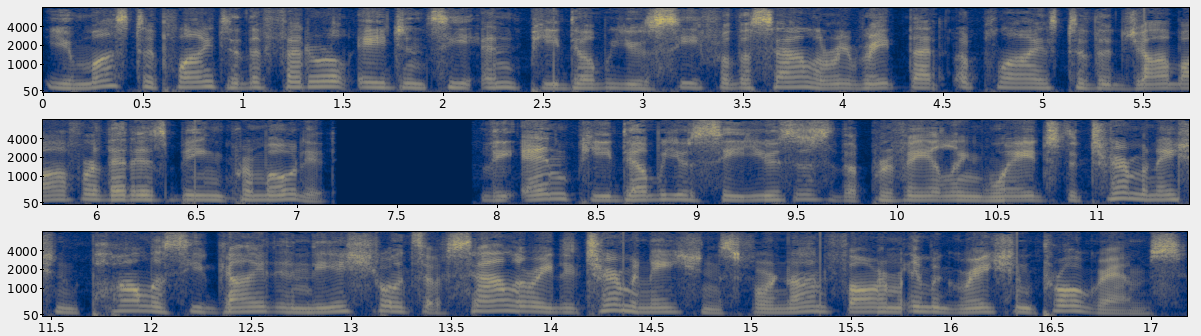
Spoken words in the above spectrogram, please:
you must apply to the federal agency NPWC for the salary rate that applies to the job offer that is being promoted the NPWC uses the prevailing wage determination policy guide in the issuance of salary determinations for non-farm immigration programs.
